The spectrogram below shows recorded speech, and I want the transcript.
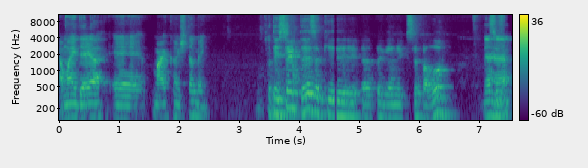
é uma ideia é, marcante também. Eu tenho certeza que, é, pegando o que você falou, uhum.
